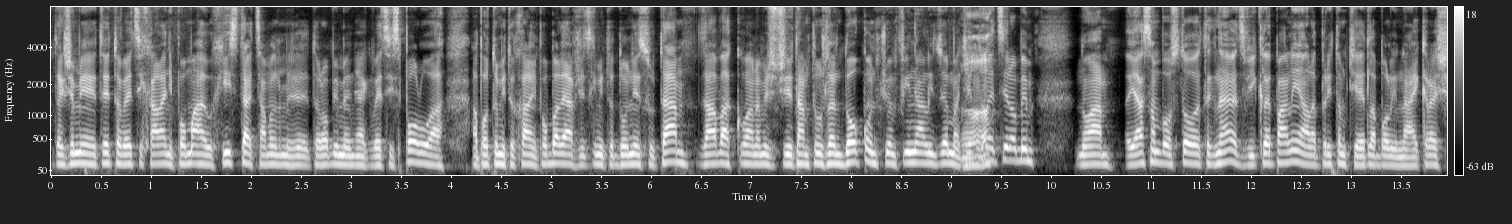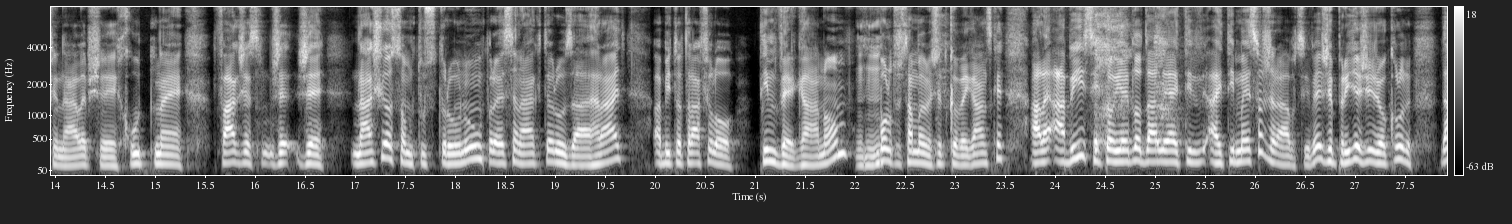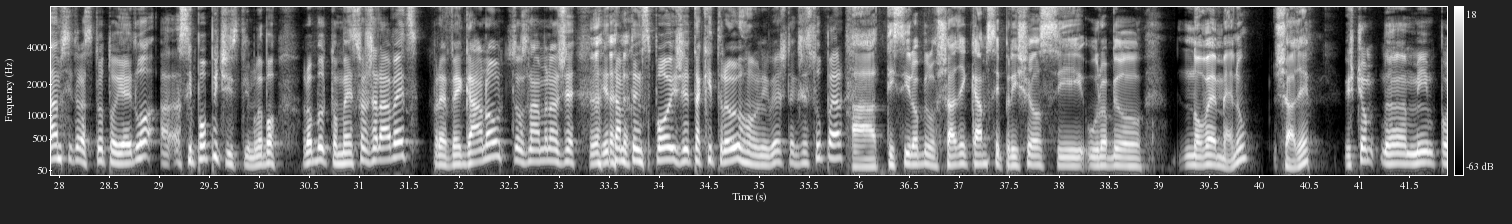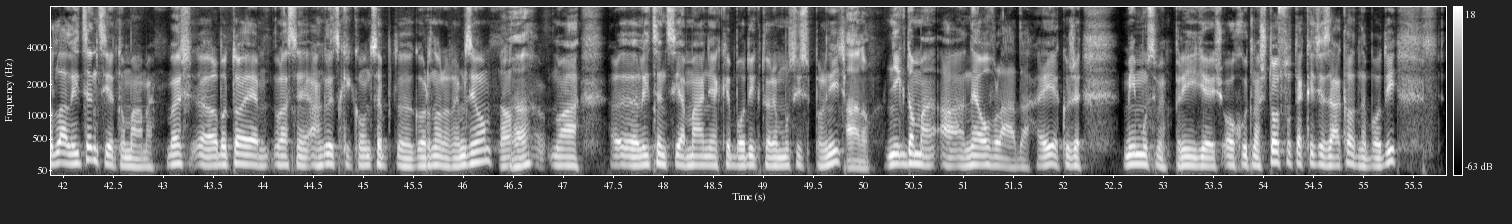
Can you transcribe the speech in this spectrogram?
Takže mne tieto veci chalani pomáhajú chystať, samozrejme, že to robíme nejak veci spolu a, a potom mi to chalani pobalia a vždycky mi to donesú tam, zavakované, čiže tam to už len dokončujem, finalizujem a tieto veci robím. No a ja som bol z toho tak najviac vyklepaný, ale pritom tie jedla boli najkrajšie, najlepšie, chutné. Fakt, že, že, že našiel som tú strunu, presne na ktorú zahrať, aby to trafilo tým vegánom, mm-hmm. bolo to samozrejme všetko vegánske, ale aby si to jedlo dali aj tí, aj tí mesožrávci, vieš, že prídeš že okolo, dám si teraz toto jedlo a si popiči s tým, lebo robil to mesožravec pre vegánov, to znamená, že je tam ten spoj, že taký trojuholný, vieš, takže super. A ty si robil všade, kam si prišiel, si urobil nové menu? Všade? Vieš čo, e, my podľa licencie to máme, vieš, e, lebo to je vlastne anglický koncept e, Gordona Ramsayho. No. no a licencia má nejaké body, ktoré musí splniť. Áno. Nikto ma a neovláda, hej, akože my musíme, prídeš, ochutnáš, to sú také tie základné body,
